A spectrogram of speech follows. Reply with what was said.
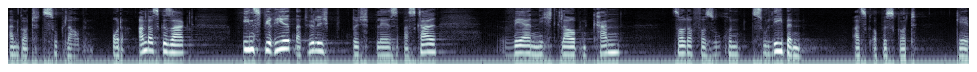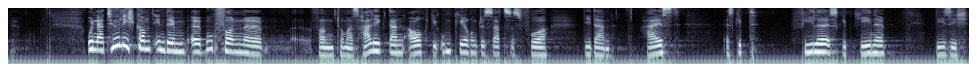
an Gott zu glauben. Oder anders gesagt, inspiriert natürlich durch Blaise Pascal, wer nicht glauben kann, soll doch versuchen zu leben, als ob es Gott gäbe. Und natürlich kommt in dem äh, Buch von, äh, von Thomas Hallig dann auch die Umkehrung des Satzes vor, die dann heißt, es gibt viele, es gibt jene, die sich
